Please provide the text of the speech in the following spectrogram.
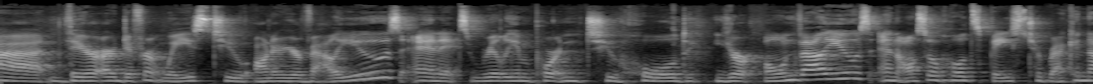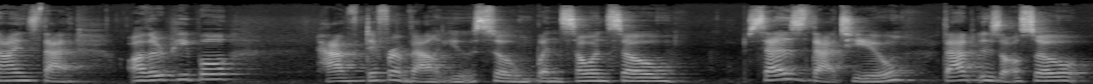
uh, there are different ways to honor your values, and it's really important to hold your own values and also hold space to recognize that other people have different values. So when so and so says that to you, that is also,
